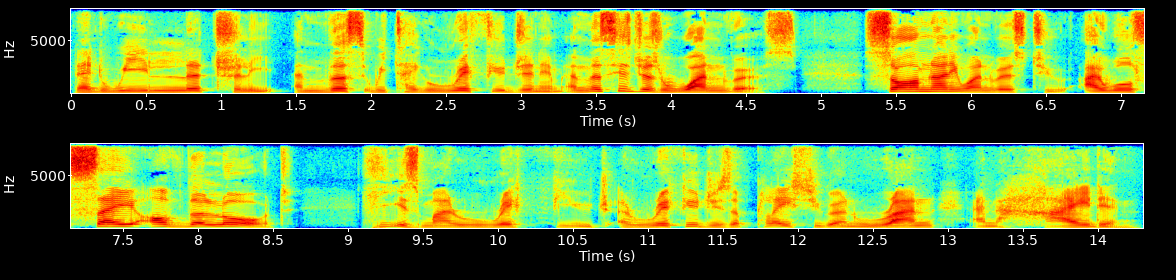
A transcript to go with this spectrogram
That we literally, and this, we take refuge in Him. And this is just one verse. Psalm 91, verse 2 I will say of the Lord, He is my refuge. A refuge is a place you go and run and hide in.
